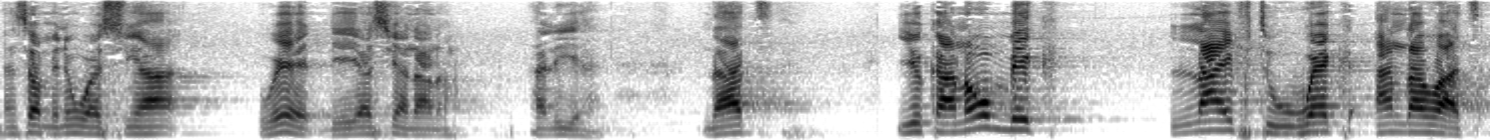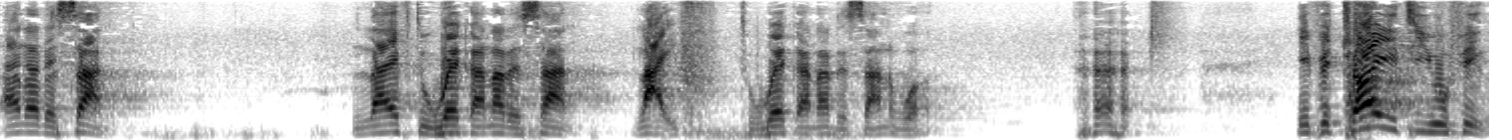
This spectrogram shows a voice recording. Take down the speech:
Nso mene wasua where deɛ yɛasua na hallelujah. That you cannot make life to work under what? Under the sun. Life to work under the sun. Life to work under the sun well if you try it you fail.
